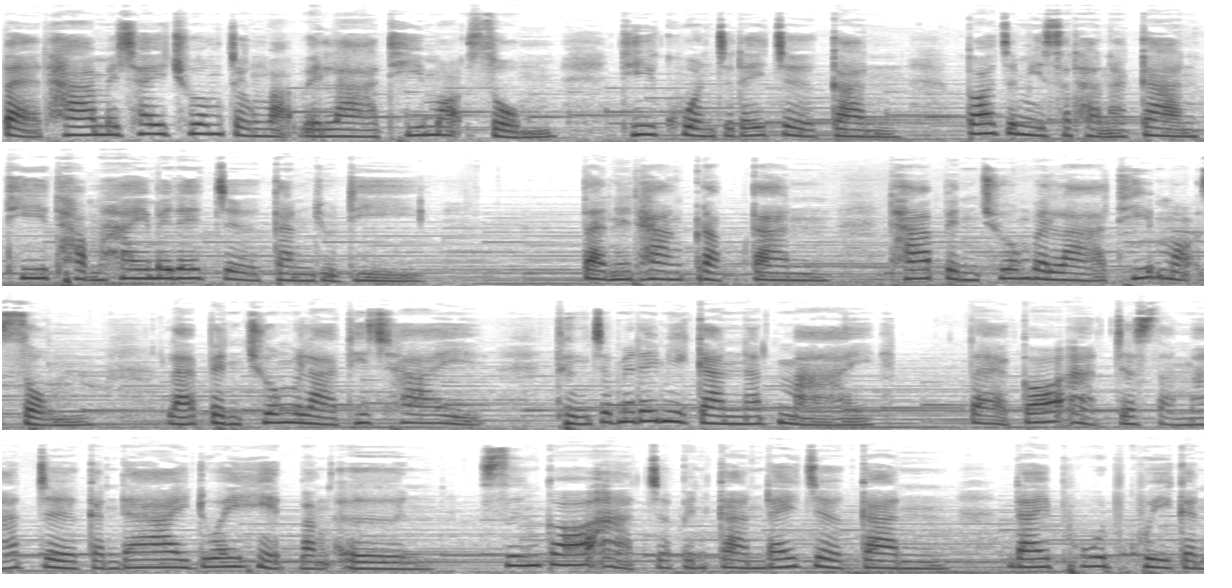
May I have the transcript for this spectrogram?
แต่ถ้าไม่ใช่ช่วงจังหวะเวลาที่เหมาะสมที่ควรจะได้เจอกัน ก็จะมีสถานการณ์ที่ทำให้ไม่ได้เจอกันอยู่ดี แต่ในทางกลับกัน ถ้าเป็นช่วงเวลาที่เหมาะสม และเป็นช่วงเวลาที่ใช่ ถึงจะไม่ได้มีการนัดหมาย แต่ก็อาจจะสามารถเจอกันได้ด้วยเหตุบังเอิญ ซึ่งก็อาจจะเป็นการได้เจอกัน ได้พูดคุยกัน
